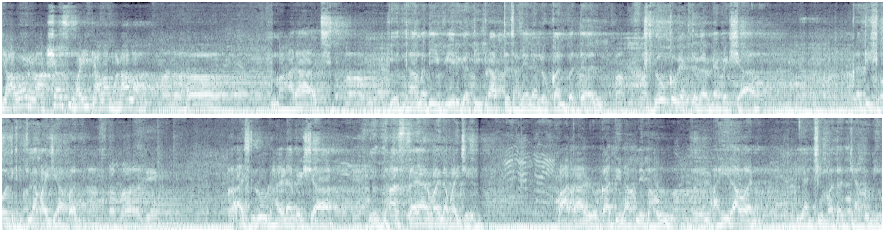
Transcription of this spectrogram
यावर राक्षस मई त्याला म्हणाला महाराज युद्धामध्ये वीर गती प्राप्त झालेल्या लोकांबद्दल शोक व्यक्त करण्यापेक्षा प्रतिशोध घेतला पाहिजे आपण. अश्रू ढाळण्यापेक्षा युद्धास तयार व्हायला पाहिजे. पाताळ लोकातील आपले भाऊ अहिरावण यांची मदत घ्या तुम्ही.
